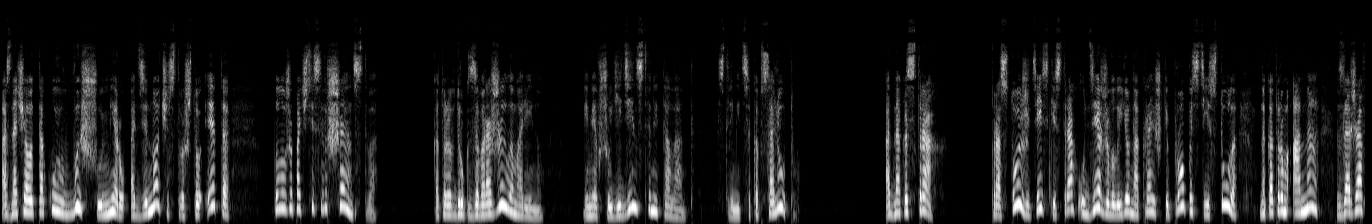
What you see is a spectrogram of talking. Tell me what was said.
означало такую высшую меру одиночества, что это было уже почти совершенство, которое вдруг заворожило Марину, имевшую единственный талант — стремиться к абсолюту. Однако страх, Простой житейский страх удерживал ее на краешке пропасти и стула, на котором она, зажав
